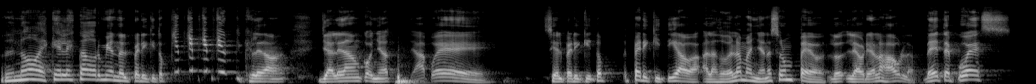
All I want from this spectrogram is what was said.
No, es que él está durmiendo el periquito. Que ya le daban coñazo. Ya pues. Si el periquito periquiteaba a las 2 de la mañana, eso era un peo. le abrían las aulas. Vete pues.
